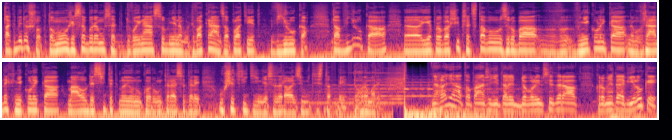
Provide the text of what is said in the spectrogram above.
tak by došlo k tomu, že se bude muset dvojnásobně nebo dvakrát zaplatit výluka. Ta výluka je pro vaši představu zhruba v, v několika nebo v řádech několika málo desítek milionů korun, které se tedy ušetří tím, že se zrealizují ty stavby dohromady. Nehledě na to, pane řediteli, dovolím si teda, kromě té výluky,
